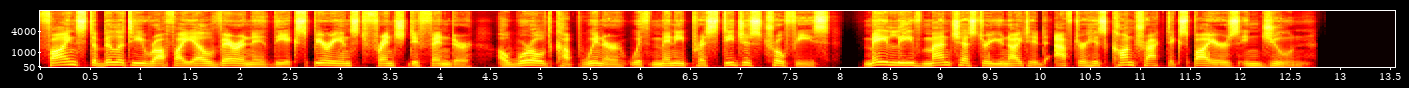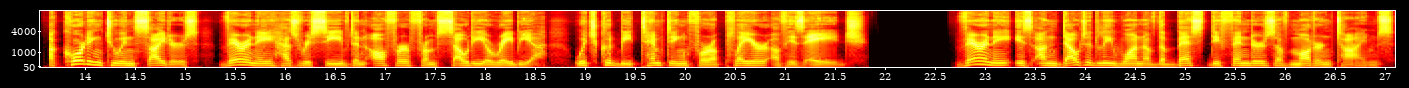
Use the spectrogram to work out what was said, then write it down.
Find stability Raphael Varane the experienced French defender, a World Cup winner with many prestigious trophies, may leave Manchester United after his contract expires in June. According to insiders, Varane has received an offer from Saudi Arabia, which could be tempting for a player of his age. Varane is undoubtedly one of the best defenders of modern times,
